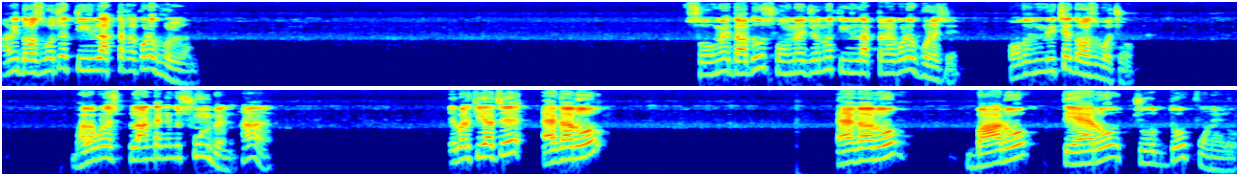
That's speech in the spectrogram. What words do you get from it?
আমি দশ বছর তিন লাখ টাকা করে ভরলাম। সোহমের দাদু সোহমের জন্য তিন লাখ টাকা করে ভরেছে। কতদিন দিচ্ছে? দশ বছর। ভালো করে প্ল্যানটা কিন্তু শুনবেন হ্যাঁ? এবার কি আছে? এগারো এগারো, বারো, তেরো, চোদ্দ, পনেরো।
